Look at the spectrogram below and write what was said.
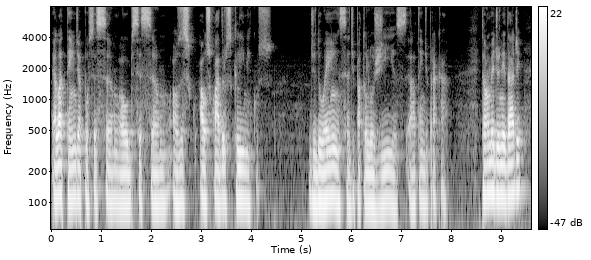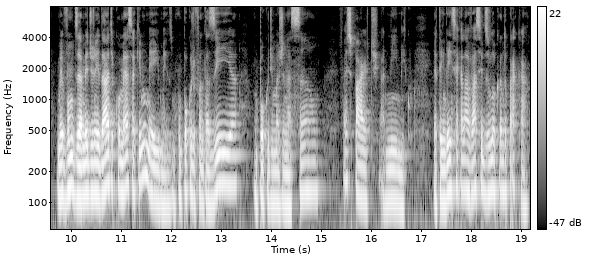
ela tende à possessão, à obsessão, aos, aos quadros clínicos de doença, de patologias, ela tende para cá. Então a mediunidade, vamos dizer, a mediunidade começa aqui no meio mesmo, com um pouco de fantasia, um pouco de imaginação, faz parte, anímico. E a tendência é que ela vá se deslocando para cá,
